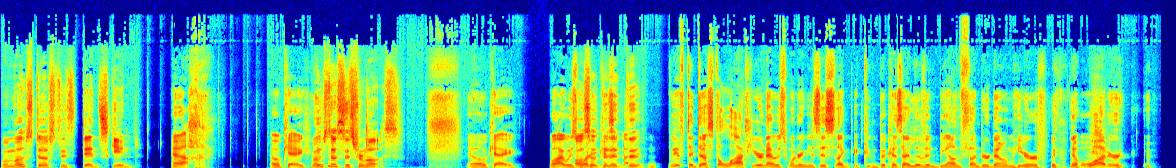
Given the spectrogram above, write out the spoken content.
Well most dust is dead skin. Ugh. Okay. most dust is from us. Okay. Well, I was Also, wondering 'cause the- the- I- we have to dust a lot here, and I was wondering, is this like because I live in Beyond Thunderdome here with no water?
